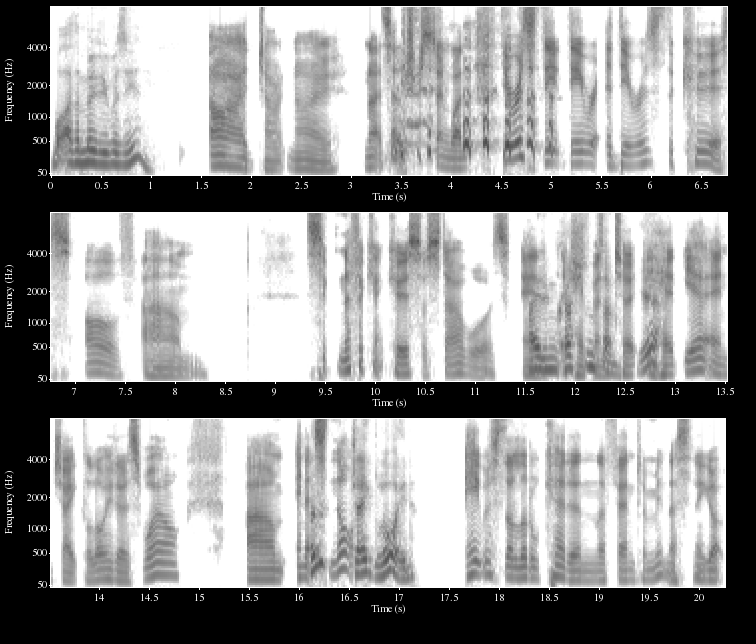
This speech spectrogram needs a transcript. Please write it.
What other movie was he in? I don't know. No, it's an interesting one. There is there, there there is the curse of um significant curse of Star Wars, and Hayden happened Christensen, to yeah. had- yeah, and Jake Lloyd as well. Um, and Who? it's not Jake Lloyd. He was the little kid in the Phantom Menace, and he got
